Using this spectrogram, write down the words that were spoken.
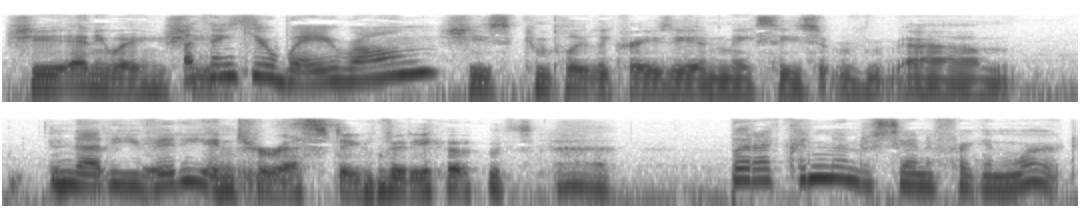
She anyway. She's, I think you're way wrong. She's completely crazy and makes these um, Nutty videos. interesting videos. But I couldn't understand a friggin' word.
